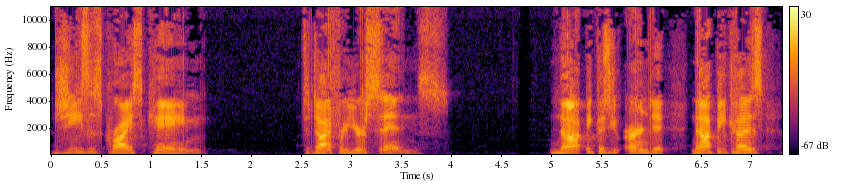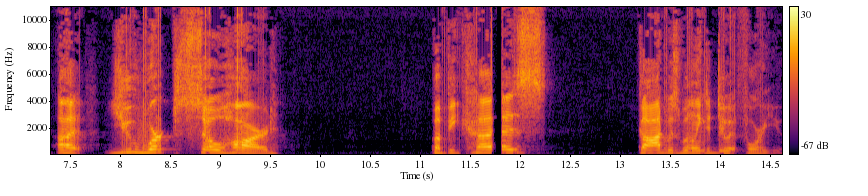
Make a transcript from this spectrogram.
Jesus Christ came to die for your sins, not because you earned it, not because uh, you worked so hard, but because God was willing to do it for you.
